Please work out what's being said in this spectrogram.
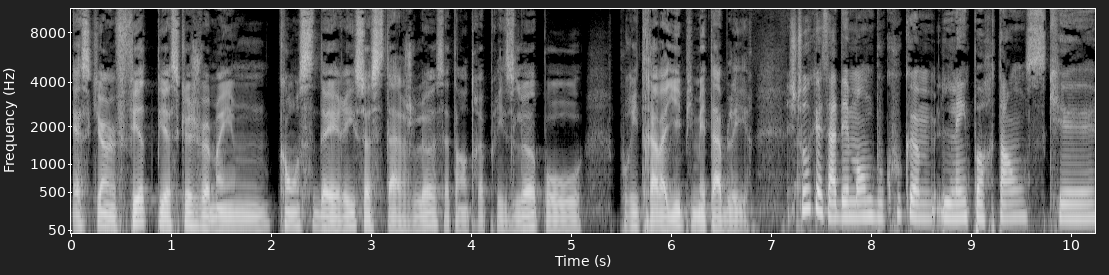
est-ce qu'il y a un fit, puis est-ce que je veux même considérer ce stage-là, cette entreprise-là pour pour y travailler puis m'établir? Je trouve que ça démontre beaucoup comme l'importance que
